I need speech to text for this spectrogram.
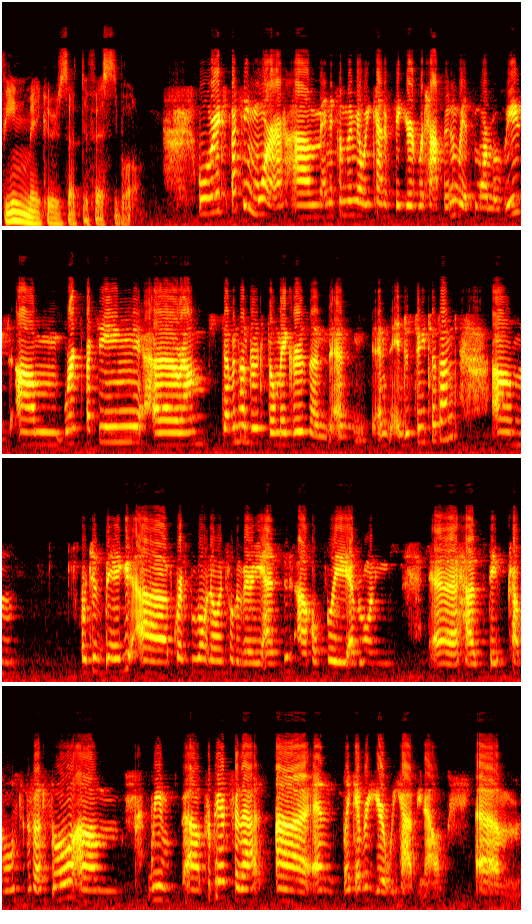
filmmakers at the festival. Well, we're expecting more, um, and it's something that we kind of figured would happen with more movies. Um, we're expecting uh, around 700 filmmakers and, and, and industry to attend, um, which is big. Uh, of course, we won't know until the very end. Uh, hopefully, everyone uh, has safe travels to the festival. Um, we've uh, prepared for that, uh, and like every year, we have, you know, um,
